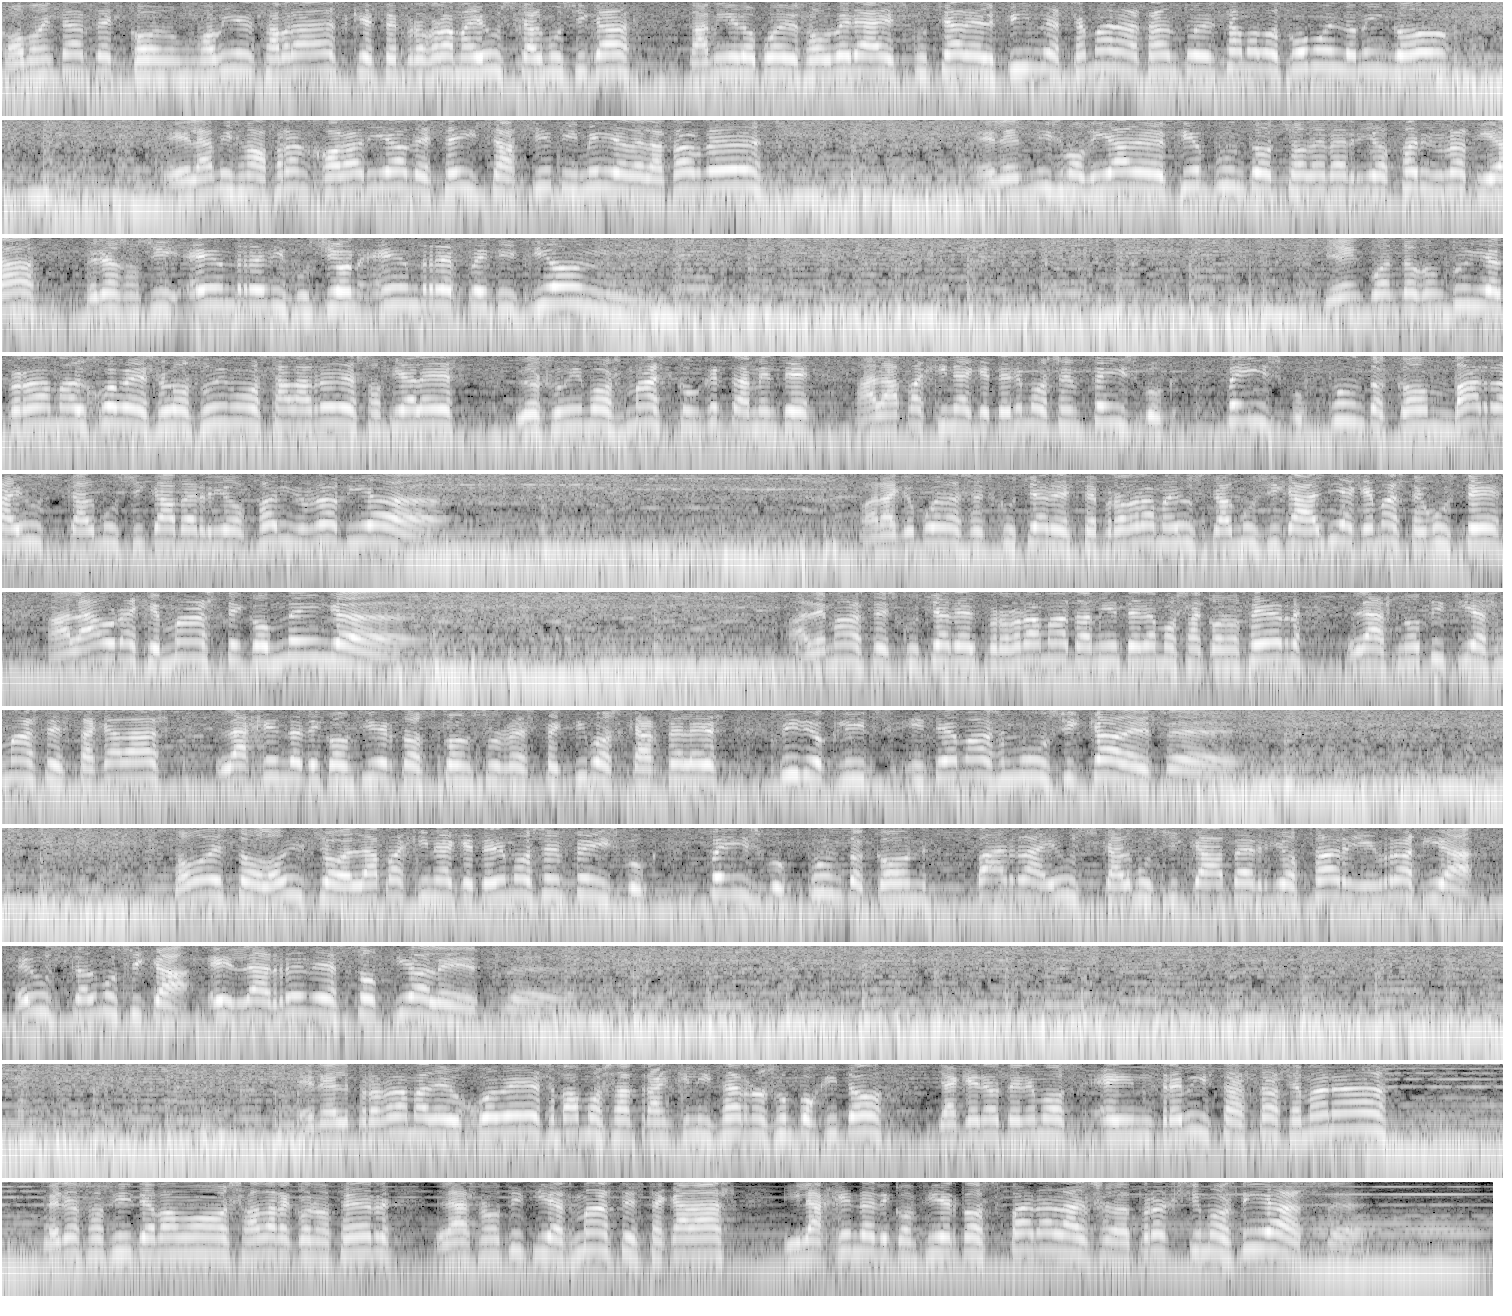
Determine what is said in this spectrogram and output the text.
Comentarte, como bien sabrás, que este programa Euskal Música también lo puedes volver a escuchar el fin de semana, tanto el sábado como el domingo, en la misma franja horaria de 6 a 7 y media de la tarde, en el mismo día del 100.8 de Berriozar y Ratia, pero eso sí, en redifusión, en repetición. Y en cuanto concluye el programa el jueves lo subimos a las redes sociales, lo subimos más concretamente a la página que tenemos en Facebook, facebook.com barra Música Berriozar para que puedas escuchar este programa Euskal Música al día que más te guste, a la hora que más te convenga. Además de escuchar el programa, también tenemos a conocer las noticias más destacadas, la agenda de conciertos con sus respectivos carteles, videoclips y temas musicales. Todo esto, lo dicho, en la página que tenemos en Facebook facebook.com barra Euskal Música Berriozar y Euskal Música en las redes sociales. En el programa del jueves vamos a tranquilizarnos un poquito ya que no tenemos entrevista esta semana. Pero eso sí, te vamos a dar a conocer las noticias más destacadas y la agenda de conciertos para los próximos días.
